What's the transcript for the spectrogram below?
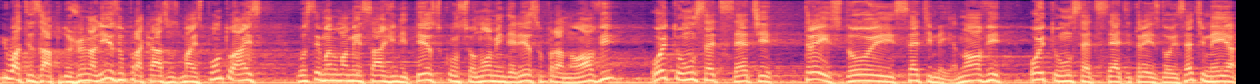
E o WhatsApp do jornalismo, para casos mais pontuais, você manda uma mensagem de texto com seu nome e endereço para 98177 3276. 981773276,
